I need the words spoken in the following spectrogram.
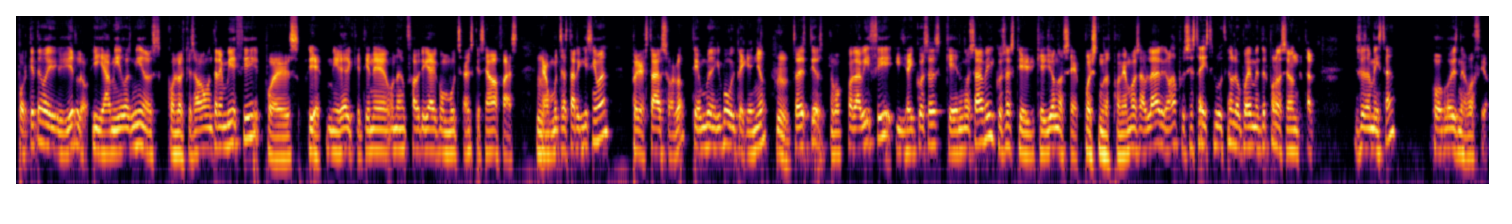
¿por qué tengo que dividirlo? Y amigos míos con los que salgo a montar en bici, pues, oye, Miguel, que tiene una fábrica de kombucha, que se llama FAS, mm. la kombucha está riquísima, pero está solo, tiene un equipo muy pequeño. Hmm. Entonces, tío, nos con la bici y hay cosas que él no sabe y cosas que, que yo no sé. Pues nos ponemos a hablar y ah, pues esta distribución lo puede meter por no sé dónde tal. ¿Eso es amistad o es negocio?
